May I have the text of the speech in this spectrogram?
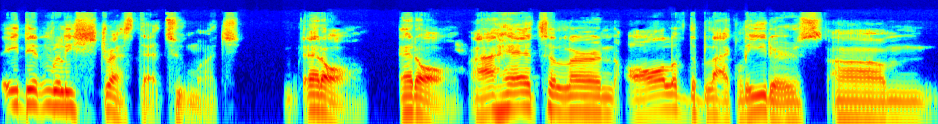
They didn't really stress that too much at all. At all. I had to learn all of the black leaders, um,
